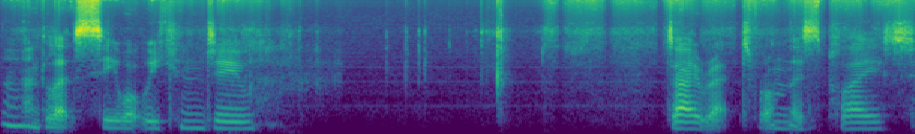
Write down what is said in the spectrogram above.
And let's see what we can do direct from this plate.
